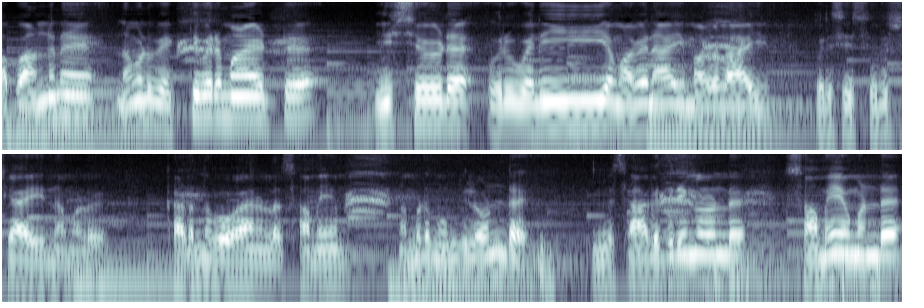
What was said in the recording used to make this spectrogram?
അപ്പോൾ അങ്ങനെ നമ്മൾ വ്യക്തിപരമായിട്ട് ഈശോയുടെ ഒരു വലിയ മകനായി മകളായി ഒരു ശുശ്രൂഷയായി നമ്മൾ കടന്നു പോകാനുള്ള സമയം നമ്മുടെ മുമ്പിലുണ്ട്. ഇന്ന് സാഹചര്യങ്ങളുണ്ട് സമയമുണ്ട്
